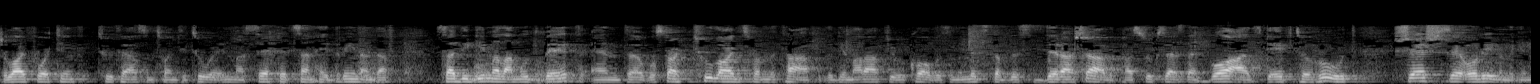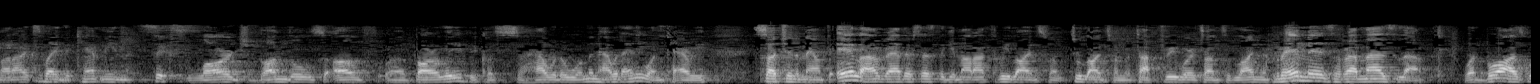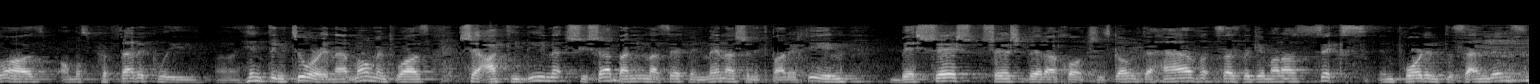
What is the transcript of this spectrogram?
July 14th, 2022. We're in Masechet Sanhedrin and Sadi Gimel Amud Bet, and uh, we'll start two lines from the top. The Gemara, if you recall, was in the midst of this dirasha. The pasuk says that Boaz gave to Ruth shesh seorim, and the Gemara explained it can't mean six large bundles of uh, barley, because how would a woman, how would anyone carry such an amount. Ela, rather, says the Gemara, three lines from, two lines from the top, three words onto the line. Remez ramazla. What Boaz was, almost prophetically uh, hinting to her in that moment was, she'atidin shisha banim lasef min mena shemitparechin beshesh shesh berachot. She's going to have, says the Gemara, six important descendants,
